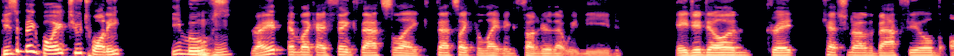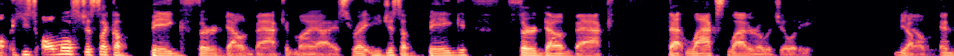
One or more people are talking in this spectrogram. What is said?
he's a big boy, two twenty. He moves mm-hmm. right, and like I think that's like that's like the lightning thunder that we need. AJ Dillon, great catching out of the backfield. He's almost just like a big third down back in my eyes, right? He's just a big third down back that lacks lateral agility. yeah. You know? And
